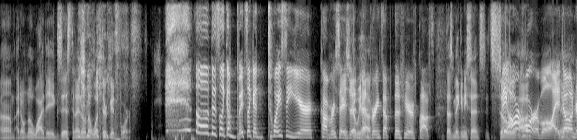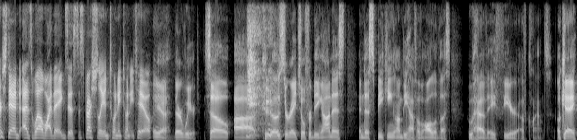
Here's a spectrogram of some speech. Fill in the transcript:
Um, I don't know why they exist, and I don't know what they're good for. Oh, that's like a it's like a twice a year conversation That that, brings up the fear of clowns. It doesn't make any sense. It's so they are odd. horrible. I Yeah. don't understand as well why they exist, especially in 2022. Yeah, they're weird. So uh, kudos to Rachel for being honest and to speaking on behalf of all of us who have a fear of clowns. Okay.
